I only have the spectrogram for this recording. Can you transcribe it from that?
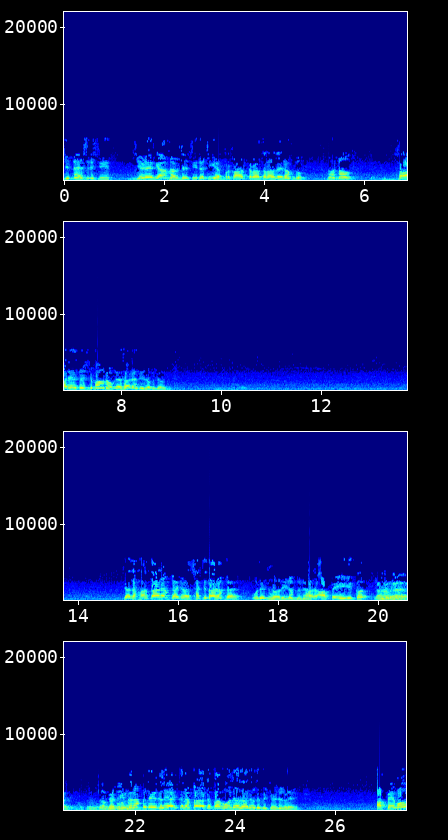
ਜਿੰਨੇ ਸ੍ਰਿਸ਼ਟੀ ਜਿਹੜੇ ਗਿਆਨ ਨਾਲ ਸ੍ਰਿਸ਼ਟੀ ਰਚੀ ਹੈ ਪ੍ਰਕਾਰ ਤਰ੍ਹਾਂ ਤਰ੍ਹਾਂ ਦੇ ਰੰਗ। ਨਾਨਾ ਸਾਰੇ ਦ੍ਰਿਸ਼ਟਮਾਨ ਹੋ ਗਏ ਸਾਰਿਆਂ ਦੀ ਸਮਝ ਹੋ ਗਈ। ਜਦ ਹਰ ਦਾ ਰੰਗ ਹੈ ਜਿਹੜਾ ਸੱਚ ਦਾ ਰੰਗ ਹੈ ਉਹਦੇ ਚ ਸਾਰੇ ਰੰਗ ਨੇ। ਹਰ ਆਪੇ ਹੀ ਇੱਕ ਇੱਕ ਰੰਗ ਦੇਖ ਲਿਆ ਇੱਕ ਰੰਗ ਵਾਲਾ ਡੱਬਾ ਖੋਲ ਲਿਆ ਸਾਰੇ ਉਹਦੇ ਵਿੱਚੋਂ ਹੀ ਨਿਕਲੇ। ਆਪੇ ਉਹ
